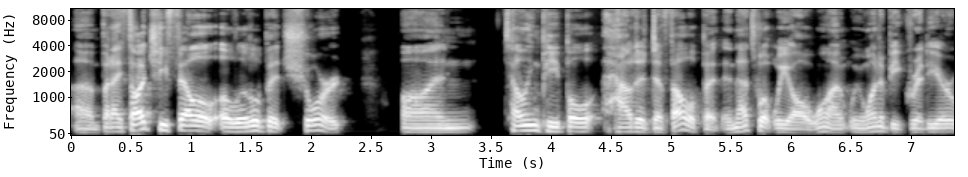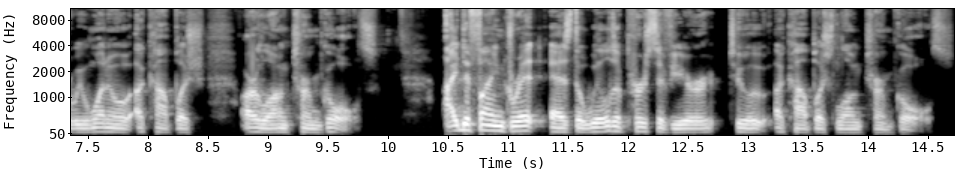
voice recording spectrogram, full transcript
Uh, but I thought she fell a little bit short on telling people how to develop it. And that's what we all want. We want to be grittier, we want to accomplish our long term goals. I define grit as the will to persevere to accomplish long term goals.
